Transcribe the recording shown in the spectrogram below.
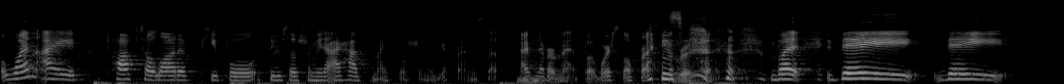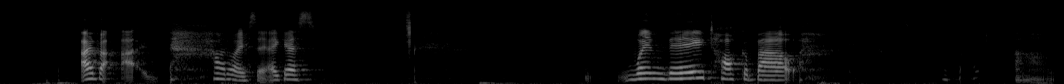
when I talk to a lot of people through social media. I have my social media friends that I've mm-hmm. never met, but we're still friends. Right. but they they I've I, how do I say? I guess when they talk about dang it, I lost my train of thought. Um,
